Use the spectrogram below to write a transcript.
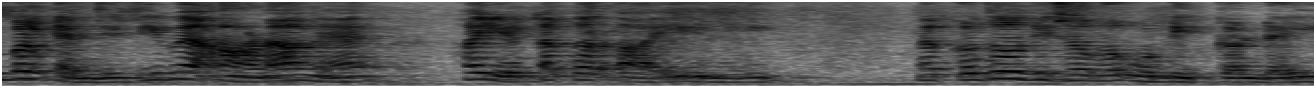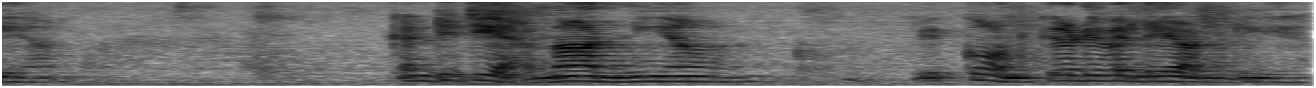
ਵਿੰਬਲ ਕਹਿੰਦੀ ਸੀ ਮੈਂ ਆਣਾ ਮੈਂ ਹਜੇ ਤੱਕ ਆਈ ਨਹੀਂ। ਮੈਂ ਕਦੋਂ ਦੀ ਸਗੋਂ ਉਡੀਕਣ ਡਈ ਹਾਂ ਕਹਿੰਦੀ ਜੀ ਹੈ ਮੈਂ ਆਨੀ ਆ। ਵੀ ਕੌਣ ਕਿਹੜੇ ਵੇਲੇ ਆਂਦੀ ਹੈ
